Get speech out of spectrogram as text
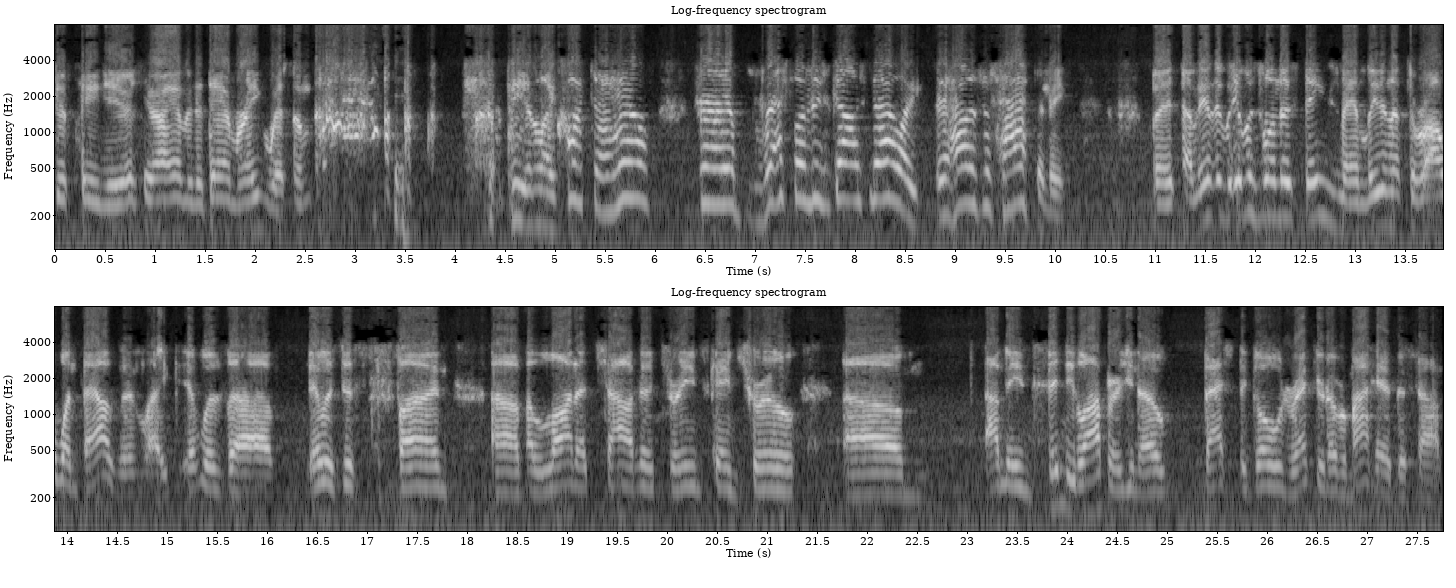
15 years, here I am in the damn ring with them. Being like, what the hell? Here I am wrestling these guys now. Like, how is this happening? But I mean, it, it was one of those things, man. Leading up to Raw 1000, like it was, uh, it was just fun. Um, a lot of childhood dreams came true. Um, I mean, Cyndi Lauper, you know, bashed the gold record over my head this time.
